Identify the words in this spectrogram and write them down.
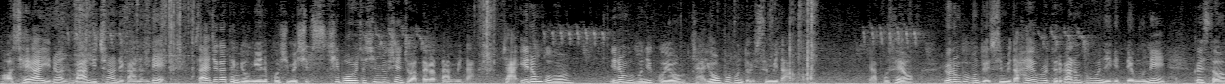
어, 새 아이는 12,000원에 가는데 사이즈 같은 경우에는 보시면 10, 15에서 16cm 왔다 갔다 합니다. 자, 이런 부분, 이런 부분 있고요. 자, 요 부분도 있습니다. 자, 보세요. 이런 부분도 있습니다. 하엽으로 들어가는 부분이기 때문에 그래서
